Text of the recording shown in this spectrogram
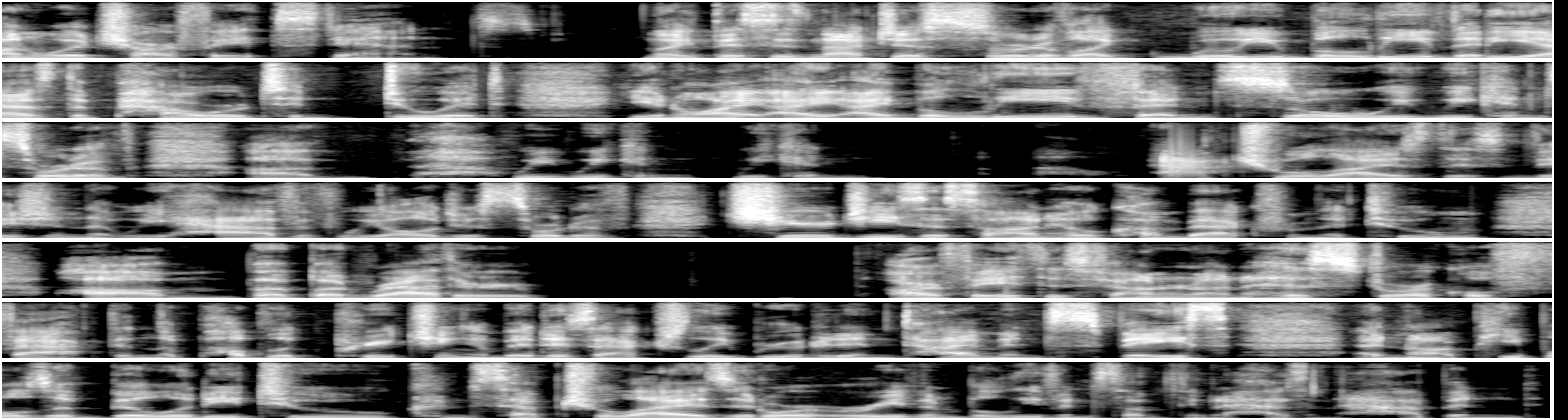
on which our faith stands. Like this is not just sort of like, will you believe that he has the power to do it? You know, I I, I believe, and so we we can sort of uh, we we can we can actualize this vision that we have if we all just sort of cheer Jesus on, he'll come back from the tomb. Um, but but rather our faith is founded on a historical fact, and the public preaching of it is actually rooted in time and space and not people's ability to conceptualize it or, or even believe in something that hasn't happened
